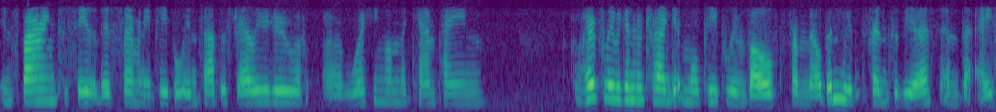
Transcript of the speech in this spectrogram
inspiring to see that there's so many people in South Australia who are, are working on the campaign. Hopefully, we're going to try and get more people involved from Melbourne with Friends of the Earth and the ACE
